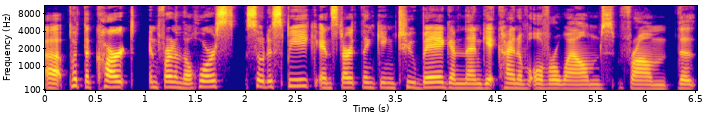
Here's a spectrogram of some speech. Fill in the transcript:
uh, put the cart in front of the horse, so to speak, and start thinking too big and then get kind of overwhelmed from the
